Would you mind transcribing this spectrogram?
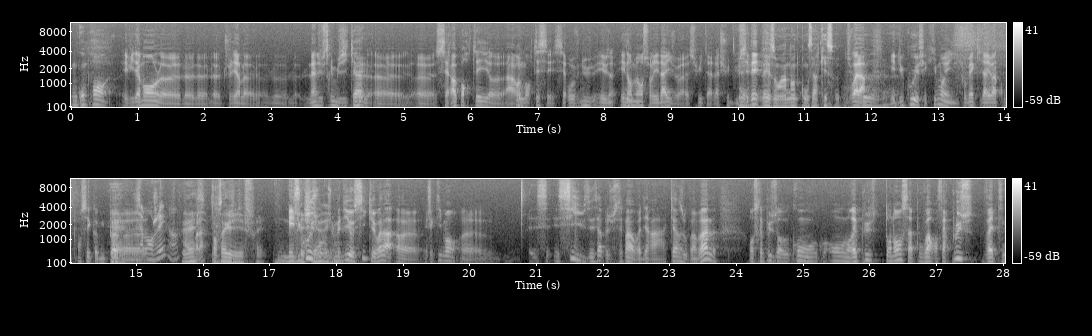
on comprend évidemment l'industrie musicale Ouais. euh, euh, s'est rapporté, euh, a Mm. reporté ses, ses revenus énormément sur les lives euh, suite à la chute du CD. Là, ils ont un an de concert qui saute. Voilà. coup, euh, Et du coup, effectivement, il faut bien qu'ils arrivent à compenser comme ils peuvent. Euh, Bien manger. hein. ouais, voilà. C'est pour ça que j'ai fait. Mais du coup, cher, je, me dis aussi que voilà, euh, effectivement, euh, s'ils faisaient ça, je sais pas, on va dire à 15 ou 20 balles, on serait plus, qu'on- on aurait plus tendance à pouvoir en faire plus, en fait. Mm.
